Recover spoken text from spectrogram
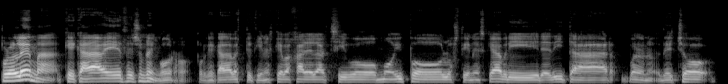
Problema, que cada vez es un engorro, porque cada vez te tienes que bajar el archivo Mo y Po, los tienes que abrir, editar, bueno, de hecho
